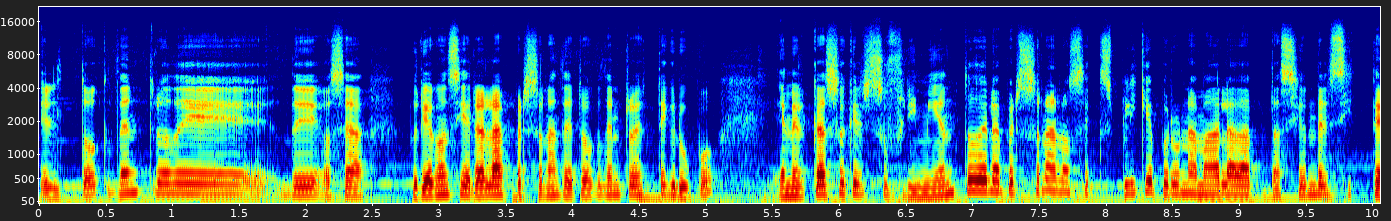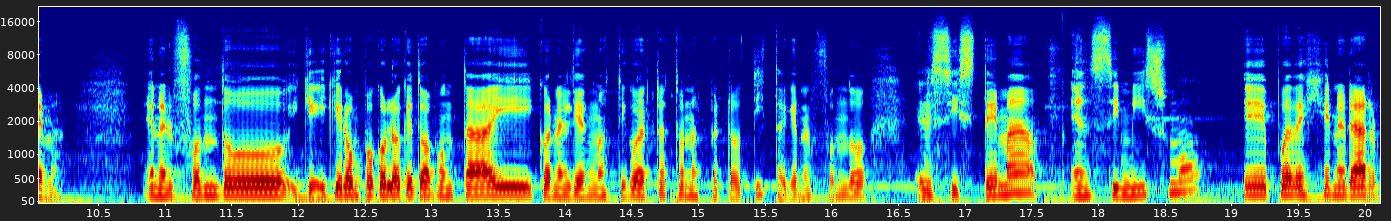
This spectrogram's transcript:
el TOC dentro de, o sea, podría considerar a las personas de TOC dentro de este grupo, en el caso que el sufrimiento de la persona no se explique por una mala adaptación del sistema. En el fondo, y que, era un poco lo que tú apuntabas con el diagnóstico del trastorno espectro autista, que en el fondo el sistema en sí mismo eh, puede generar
